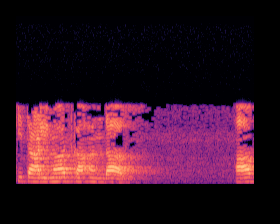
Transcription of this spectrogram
کی تعلیمات کا انداز، آپ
